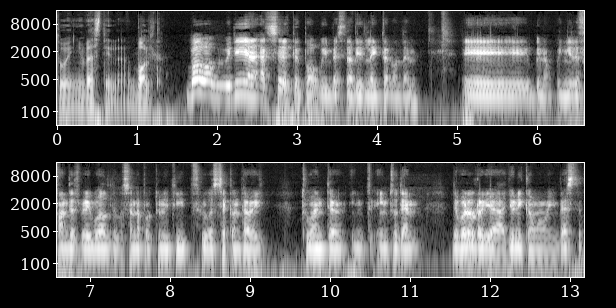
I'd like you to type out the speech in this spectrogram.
to invest in uh, Bolt? Well, we did an accelerated Bolt. We invested a bit later on them. Uh, you know, we knew the funders very well. There was an opportunity through a secondary to enter into, into them. They were already a unicorn when we invested,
